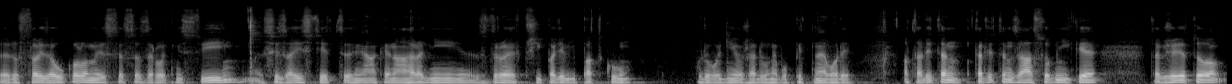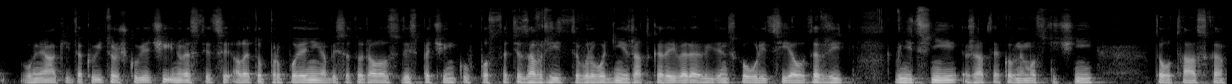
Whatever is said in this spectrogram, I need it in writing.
eh, dostali za úkol ministerstva zdravotnictví si zajistit nějaké náhradní zdroje v případě výpadku vodovodního řadu nebo pitné vody. A tady ten, tady ten zásobník je takže je to o nějaký takový trošku větší investici, ale to propojení, aby se to dalo z dispečinku v podstatě zavřít vodovodní řad, který vede Vídeňskou ulicí a otevřít vnitřní řad jako v nemocniční, to otázka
